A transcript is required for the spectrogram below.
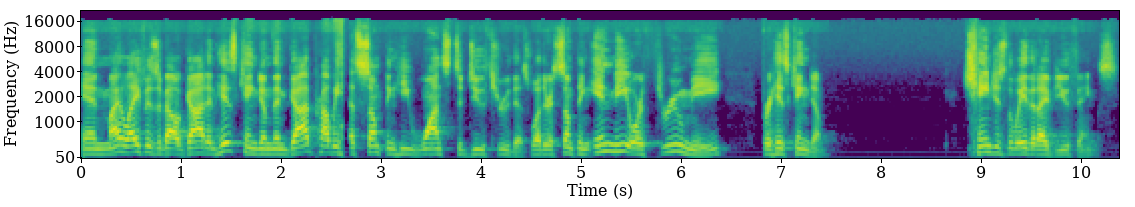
and my life is about God and His kingdom, then God probably has something He wants to do through this, whether it's something in me or through me for His kingdom. Changes the way that I view things.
